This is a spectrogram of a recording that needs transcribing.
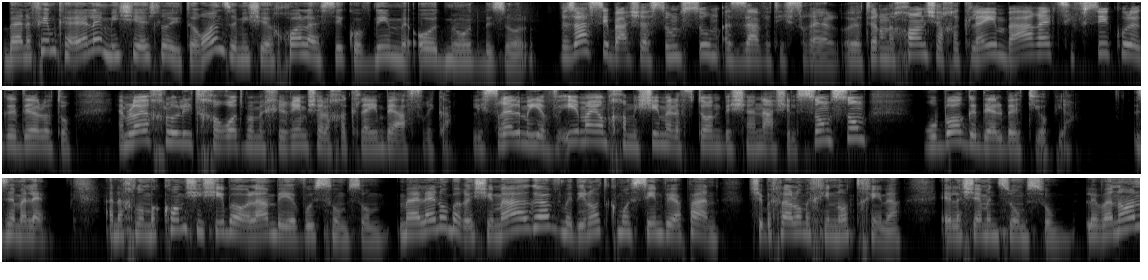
בענפים כאלה, מי שיש לו יתרון זה מי שיכול להעסיק עובדים מאוד מאוד בזול. וזו הסיבה שהסומסום עזב את ישראל, או יותר נכון שהחקלאים בארץ הפסיקו לגדל אותו. הם לא יכלו להתחרות במחירים של החקלאים באפריקה. לישראל מייבאים היום 50 אלף טון בשנה של סומסום, רובו גדל באתיופיה. זה מלא. אנחנו מקום שישי בעולם ביבוא סומסום. מעלינו ברשימה אגב, מדינות כמו סין ויפן, שבכלל לא מכינות טחינה, אלא שמן סומסום. לבנון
